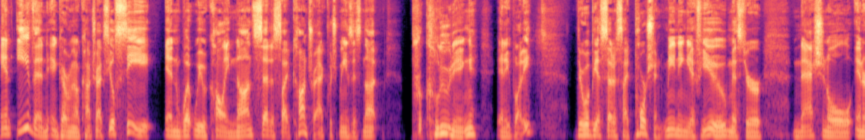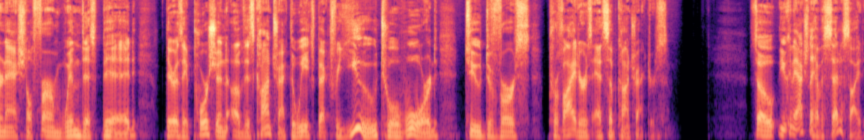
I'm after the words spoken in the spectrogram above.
And even in governmental contracts, you'll see in what we would call a non set aside contract, which means it's not precluding anybody, there will be a set aside portion, meaning if you, Mr. National International Firm, win this bid, there is a portion of this contract that we expect for you to award to diverse providers as subcontractors. So you can actually have a set aside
